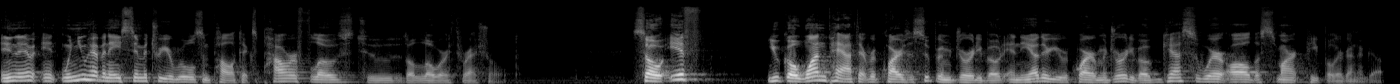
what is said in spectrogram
in, in, when you have an asymmetry of rules in politics, power flows to the lower threshold. So if you go one path that requires a supermajority vote and the other you require a majority vote, guess where all the smart people are going to go?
